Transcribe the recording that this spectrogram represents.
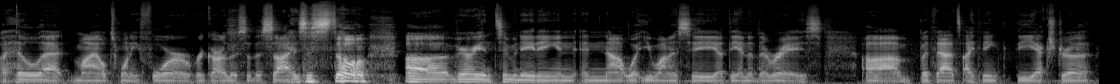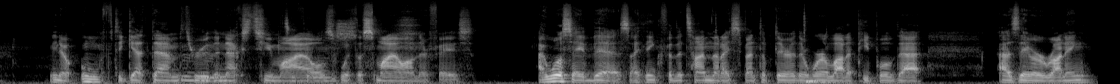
a hill at mile 24 regardless of the size is still uh, very intimidating and, and not what you want to see at the end of the race. Um, but that's i think the extra you know oomph to get them through the next two miles with a smile on their face. I will say this i think for the time that i spent up there there were a lot of people that as they were running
